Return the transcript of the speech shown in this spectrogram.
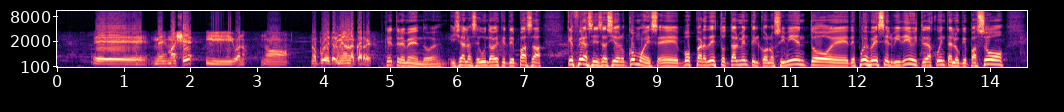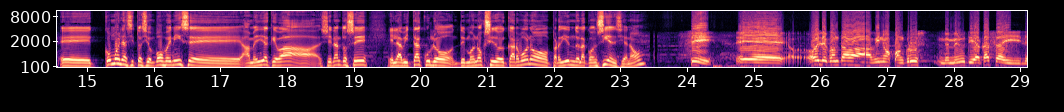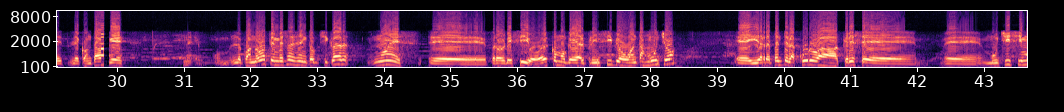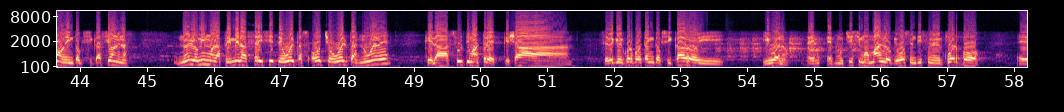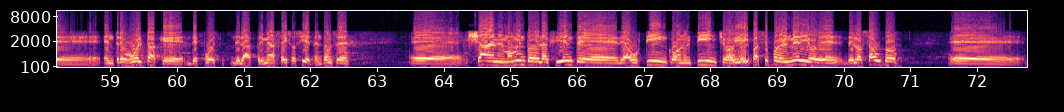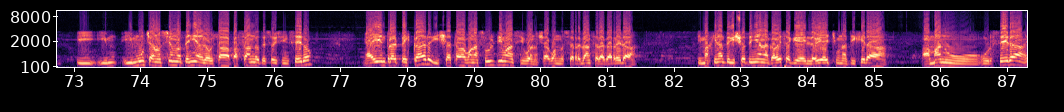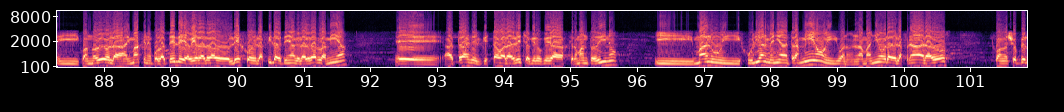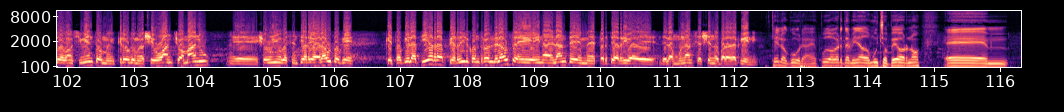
me desmayé y bueno, no, no pude terminar la carrera. Qué tremendo, ¿eh? Y ya es la segunda vez que te pasa. Qué fea sensación. ¿Cómo es? Eh, vos perdés totalmente el conocimiento, eh, después ves el video y te das cuenta de lo que pasó. Eh, ¿Cómo es la situación? Vos venís a medida que va llenándose el habitáculo de monóxido de carbono perdiendo la conciencia, ¿no? Sí. hoy le contaba, vino Juan Cruz, Benvenuti a casa y le, le contaba que cuando vos te empezás a intoxicar no es eh, progresivo, es como que al principio aguantás mucho eh, y de repente la curva crece eh, muchísimo de intoxicación. no es lo mismo las primeras 6, 7 vueltas, 8 vueltas, 9 que las últimas 3, que ya se ve que el cuerpo está intoxicado y, y bueno, es, es, muchísimo más lo que vos sentís en el cuerpo en tres vueltas que después de las primeras 6 o 7. Entonces, eh, ya en el momento del accidente de Agustín con el pincho, y ahí pasé por el medio de, los autos eh, y, mucha noción no tenía de lo que estaba pasando, te soy sincero. Ahí entra el pescar y ya estaba con las últimas y bueno, ya cuando se relanza la carrera, imagínate que yo tenía en la cabeza que le había hecho una tijera a Manu Ursera y cuando veo las imágenes por la tele había largado lejos de la fila que tenía que largar la mía eh, atrás del que estaba a la derecha creo que era Germán Todino, y Manu y Julián venían atrás mío, y bueno, en la maniobra de la frenada de la 2, cuando yo pierdo conocimiento, me, creo que me lo llevo ancho a Manu, eh, yo lo único que sentí arriba del auto que, que toqué la tierra, perdí el control del auto y ahí en adelante me desperté arriba de, la ambulancia yendo para la clínica. Qué locura, eh. pudo haber terminado mucho peor, ¿no?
